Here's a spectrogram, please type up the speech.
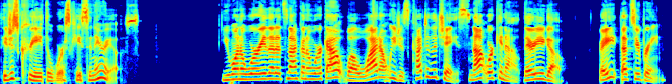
They just create the worst case scenarios. You want to worry that it's not going to work out? Well, why don't we just cut to the chase? Not working out. There you go. Right? That's your brain.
